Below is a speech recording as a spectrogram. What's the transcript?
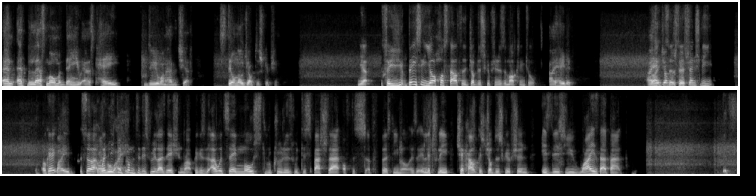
And at the last moment, then you ask, "Hey, do you want to have a chat?" Still no job description. Yeah. So you basically you're hostile to the job description as a marketing tool. I hate it. I hate Right. job So, so essentially, okay. by So uh, by when rule, did you hate come them. to this realization, Mark? Because I would say most recruiters would dispatch that off the uh, first email. Is it literally check out this job description? Is this you? Why is that bad? it's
